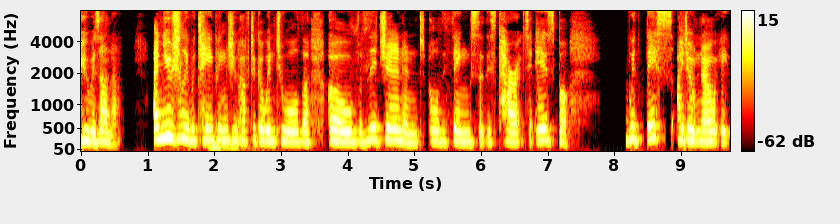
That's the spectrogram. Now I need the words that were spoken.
who is Anna. And usually with tapings, you have to go into all the oh religion and all the things that this character is. But with this, I don't know. It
